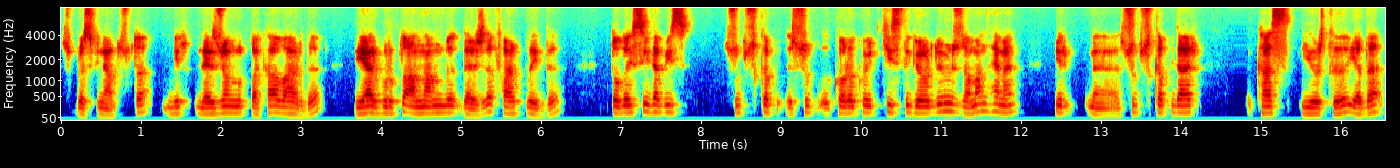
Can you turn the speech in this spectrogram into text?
supraspinatusta bir lezyon mutlaka vardı. Diğer grupla anlamlı derecede farklıydı. Dolayısıyla biz subkorakoid kisti gördüğümüz zaman hemen bir e, subskapüler kas yırtığı ya da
